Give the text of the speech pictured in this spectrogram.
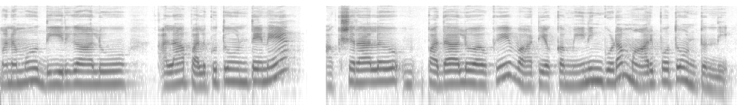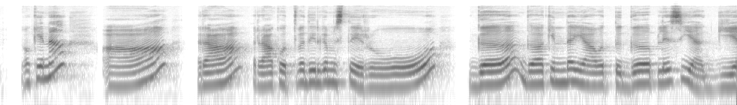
మనము దీర్ఘాలు అలా పలుకుతూ ఉంటేనే అక్షరాలు పదాలుకి వాటి యొక్క మీనింగ్ కూడా మారిపోతూ ఉంటుంది. ఓకేనా? ఆ రా రా కొత్వ దీర్ఘం ఇస్తే రో గ గ కింద యావత్తు గ ప్లస్ య గ్య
